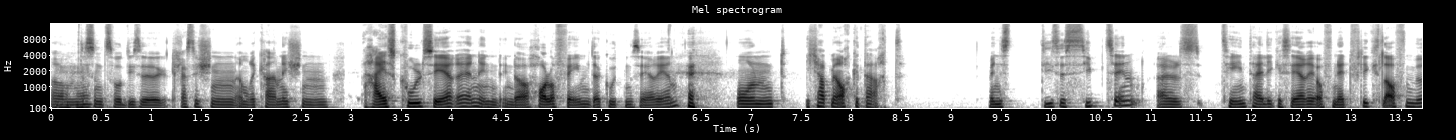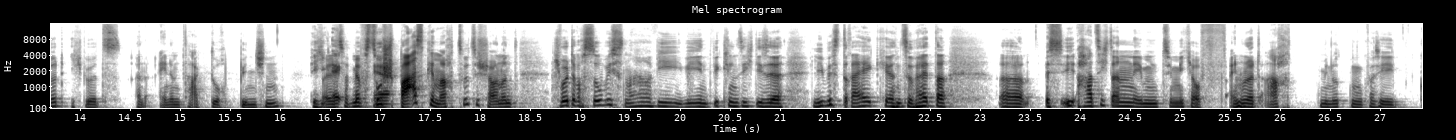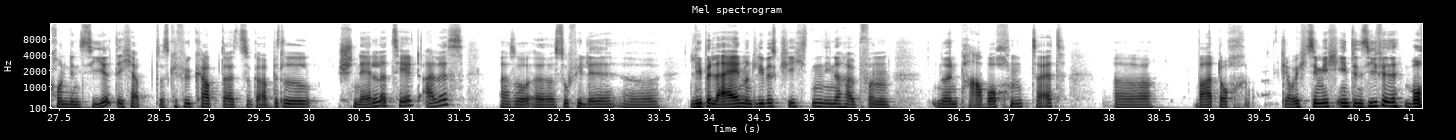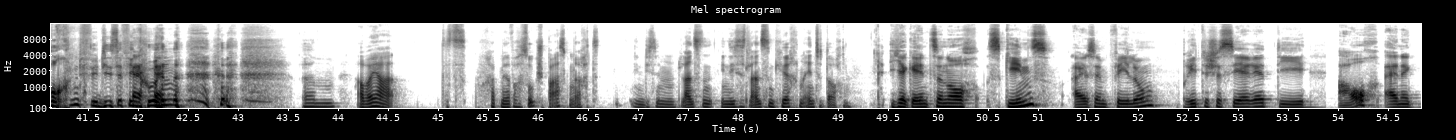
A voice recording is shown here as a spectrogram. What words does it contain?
Ähm, mhm. Das sind so diese klassischen amerikanischen Highschool-Serien in, in der Hall of Fame der guten Serien. und ich habe mir auch gedacht, wenn es diese 17 als zehnteilige Serie auf Netflix laufen wird, ich würde es an einem Tag durchbingen. Ich, Weil es hat mir einfach so ja. Spaß gemacht zuzuschauen und ich wollte einfach so wissen, ah, wie, wie entwickeln sich diese Liebesdreiecke und so weiter. Äh, es hat sich dann eben ziemlich auf 108 Minuten quasi kondensiert. Ich habe das Gefühl gehabt, da ist sogar ein bisschen schnell erzählt alles. Also äh, so viele äh, Liebeleien und Liebesgeschichten innerhalb von nur ein paar Wochen Zeit. Äh, war doch, glaube ich, ziemlich intensive Wochen für diese Figuren. ähm, aber ja, das hat mir einfach so Spaß gemacht, in, diesem Lanzen, in dieses Lanzenkirchen einzutauchen. Ich ergänze noch Skins als Empfehlung, britische Serie, die auch eine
